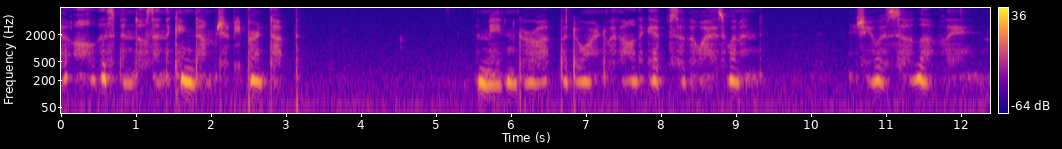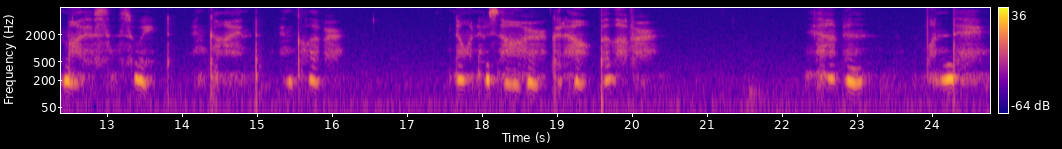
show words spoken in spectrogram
that all the spindles in the kingdom should be burnt up. The maiden grew up adorned with all the gifts of the wise women, and she was so lovely, modest, sweet, and kind, and clever. No one who saw her could help but love her. It happened one day,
